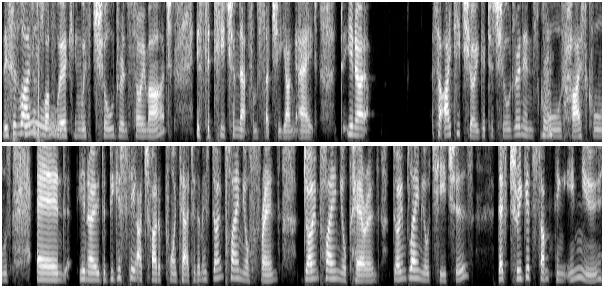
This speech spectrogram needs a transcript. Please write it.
This is why I just love working with children so much, is to teach them that from such a young age. You know, so I teach yoga to children in mm-hmm. schools, high schools, and you know, the biggest thing I try to point out to them is don't blame your friends, don't blame your parents, don't blame your teachers. They've triggered something in you,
